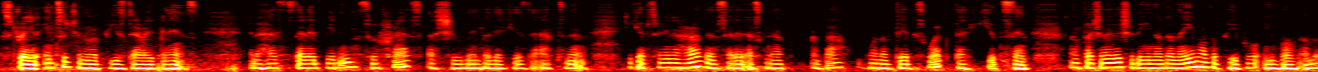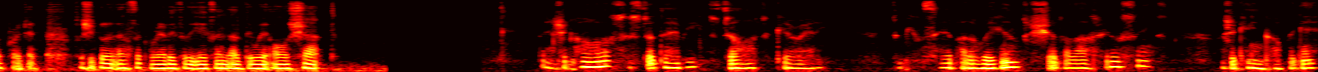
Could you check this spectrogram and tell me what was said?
straight into General P's direct glance and her heart started beating so fast as she remembered their kiss that afternoon. He kept staring at her, then started asking her about one of David's work that he had seen. Unfortunately, she didn't know the name of the people involved on the project, so she couldn't answer correctly to the extent that they were all shot. Then she called her sister Debbie to tell her to get ready to be on set by the weekend to shoot the last few scenes. She came up again.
